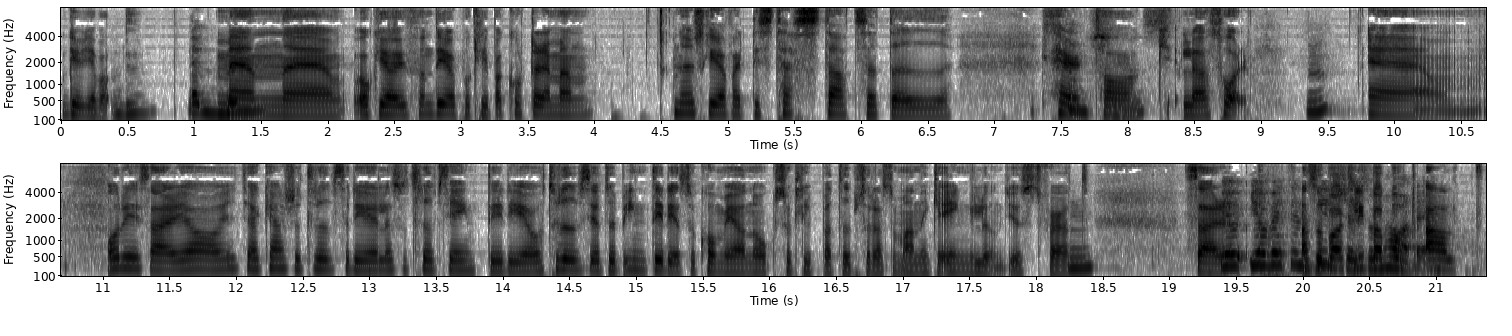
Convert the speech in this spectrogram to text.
Gud, jag bara... Men, eh, och jag har ju funderat på att klippa kortare men nu ska jag faktiskt testa att sätta i hairtalk löshår. Mm. Ehm, och det är så här, ja, jag kanske trivs i det eller så trivs jag inte i det. Och trivs jag typ inte i det så kommer jag nog också klippa typ sådär som Annika Englund just för att Mm. så här, Jag, jag vet en alltså bara klippa bort allt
